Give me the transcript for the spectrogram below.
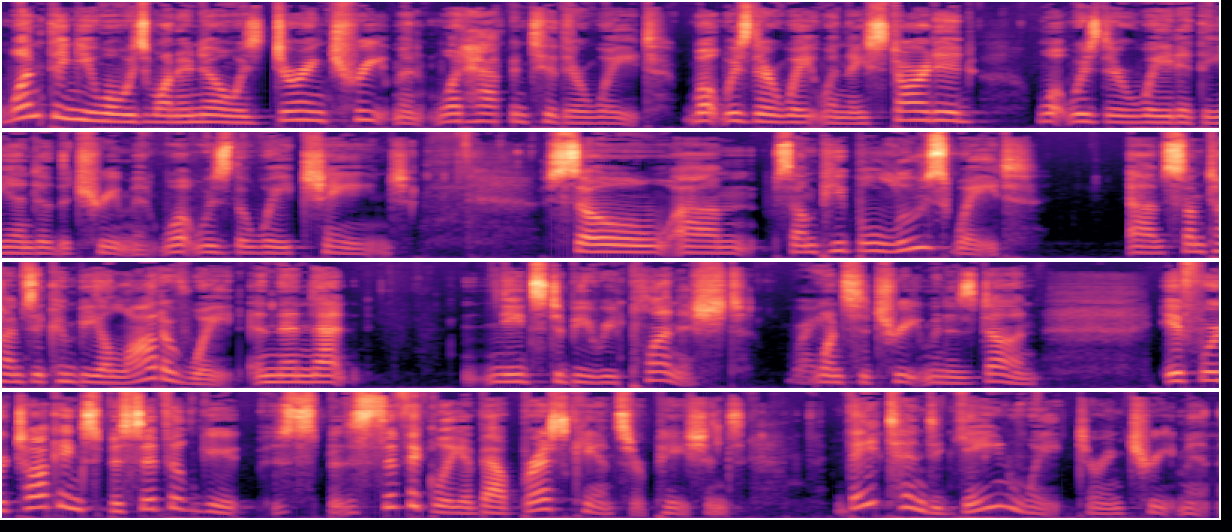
one thing you always want to know is during treatment, what happened to their weight? What was their weight when they started? What was their weight at the end of the treatment? What was the weight change? So um, some people lose weight. Uh, sometimes it can be a lot of weight, and then that needs to be replenished right. once the treatment is done. If we're talking specifically specifically about breast cancer patients, they tend to gain weight during treatment,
